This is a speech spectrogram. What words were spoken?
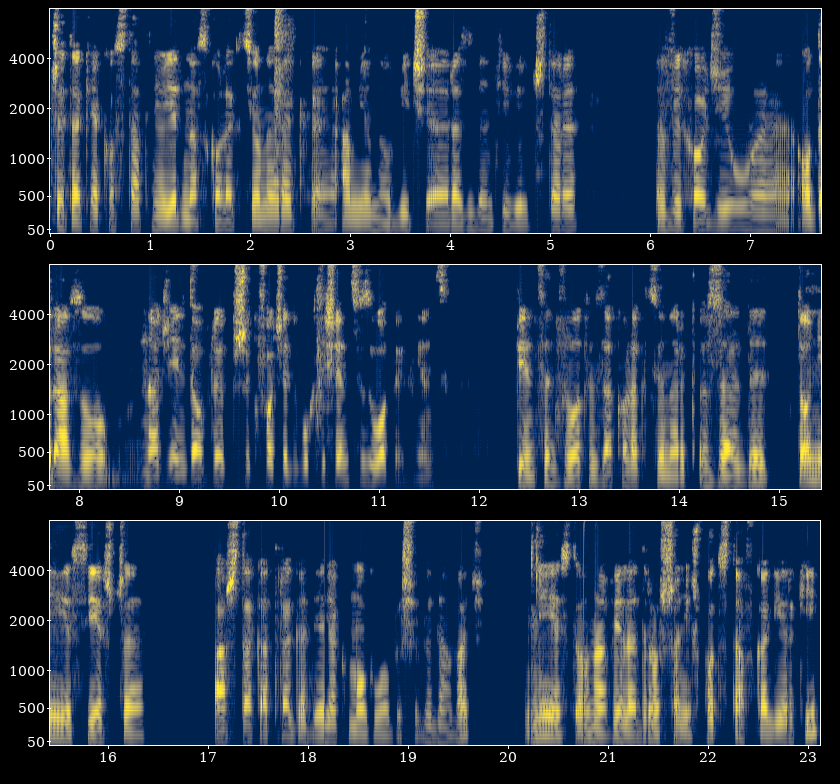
czy tak jak ostatnio jedna z kolekcjonerek, e, a mianowicie Resident Evil 4 wychodził e, od razu na dzień dobry przy kwocie 2000 zł, więc 500 zł za kolekcjonerkę Zeldy to nie jest jeszcze aż taka tragedia, jak mogłoby się wydawać. Nie jest ona wiele droższa niż podstawka gierki,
